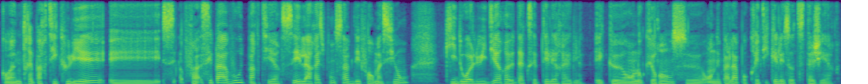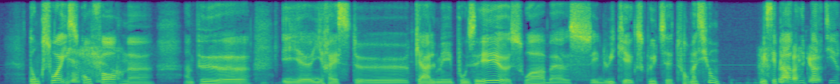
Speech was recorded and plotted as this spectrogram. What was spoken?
quand même très particulier et c'est- enfin c'est pas à vous de partir, c'est la responsable des formations qui doit lui dire euh, d'accepter les règles et que en l'occurrence euh, on n'est pas là pour critiquer les autres stagiaires. Donc soit il se conforme euh, un peu euh, et euh, il reste calme et posé, soit bah, c'est lui qui est exclu de cette formation. Mais c'est Non, pas à vous de que- partir.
